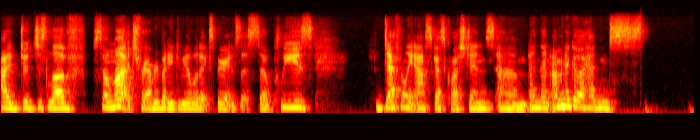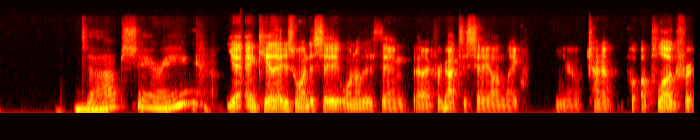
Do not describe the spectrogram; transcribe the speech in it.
I just love so much for everybody to be able to experience this. So please definitely ask us questions. Um, and then I'm going to go ahead and stop sharing. Yeah, and Kaylee, I just wanted to say one other thing that I forgot to say on like, you know, trying to put a plug for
